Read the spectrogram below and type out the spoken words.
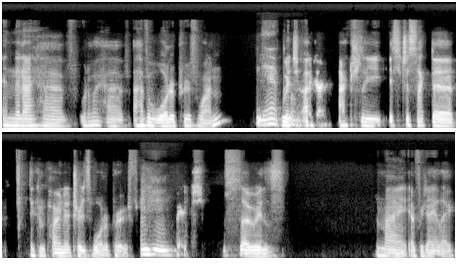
and then I have what do I have? I have a waterproof one, yeah. which cool. I don't actually it's just like the the componentry is waterproof, Mhm, which so is my everyday leg.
